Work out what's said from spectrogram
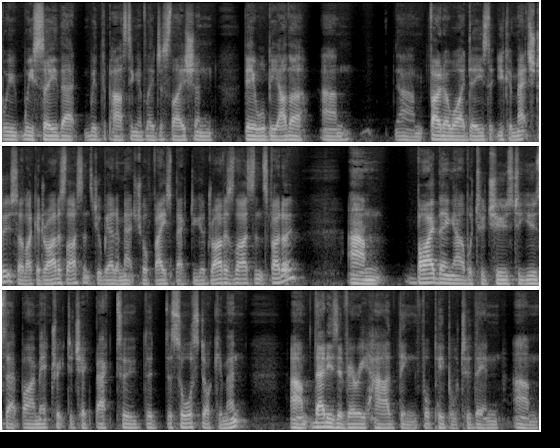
we, we see that with the passing of legislation, there will be other um, um, photo IDs that you can match to. So, like a driver's license, you'll be able to match your face back to your driver's license photo. Um, by being able to choose to use that biometric to check back to the, the source document, um, that is a very hard thing for people to then um,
